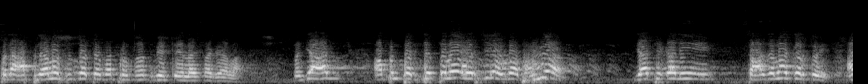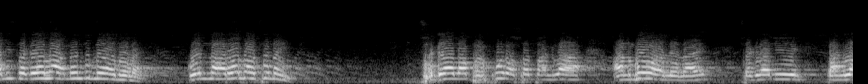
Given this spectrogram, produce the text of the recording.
पण आपल्याला सुद्धा त्याचा प्रसाद भेटलेला आहे सगळ्याला. म्हणजे आज आपण पंच्याहत्तराव्या वर्षी एवढा भव्य या ठिकाणी साजरा करतोय आणि सगळ्याला आनंद मिळालेला आहे. कोण नाराज असं नाही. सगळ्याला भरपूर असा चांगला अनुभव आलेला आहे. सगळ्यांनी चांगला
